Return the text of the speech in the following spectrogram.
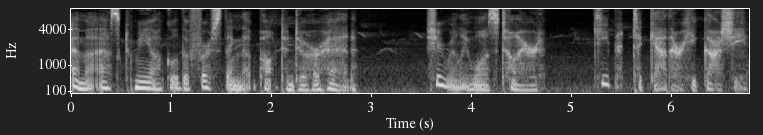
Emma asked Miyako the first thing that popped into her head. She really was tired. Keep it together, Higashi.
